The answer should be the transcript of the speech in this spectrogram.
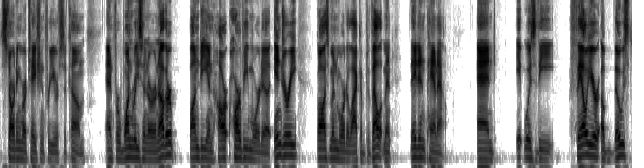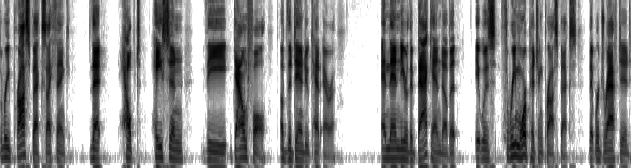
starting rotation for years to come. And for one reason or another, Bundy and Har- Harvey more to injury, Gausman more to lack of development, they didn't pan out. And it was the failure of those three prospects, I think, that helped hasten the downfall of the Dan Duquette era. And then near the back end of it, it was three more pitching prospects that were drafted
